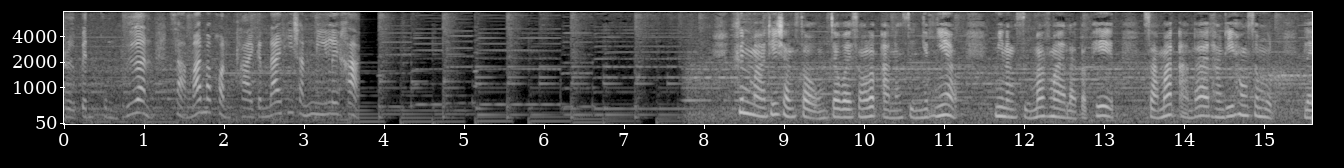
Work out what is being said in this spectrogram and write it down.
หรือเป็นกลุ่มเพื่อน สามารถมาผ่อนคลายกันได้ที่ชั้นนี้เลยค่ะ ขึ้นมาที่ชั้น2จะไว้สำหรับอ่านหนังสือเงียบๆมีหนังสือมากมายหลายประเภท สามารถอ่านได้ทั้งที่ห้องสมุด และ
